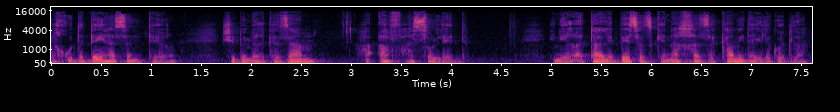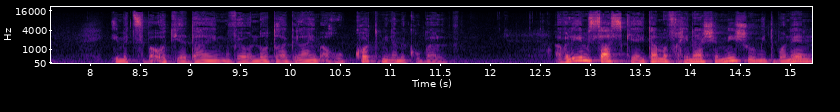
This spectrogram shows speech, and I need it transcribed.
מחודדי הסנטר, שבמרכזם האף הסולד. היא נראתה לבס הזקנה חזקה מדי לגודלה, עם אצבעות ידיים ובעונות רגליים ארוכות מן המקובל. אבל אם ססקי הייתה מבחינה שמישהו מתבונן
